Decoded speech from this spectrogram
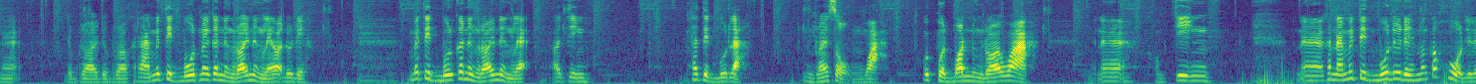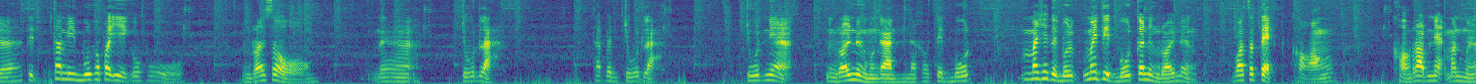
นะเดบรอยเดบรอยขนาดไม่ติดบูทไม่ก็หนึ่งร้อยหนึ่งแล้วดูดิไม่ติดบูทก็หนึ่งร้อยหนึ่งแหละเอาจริง ถ้าติดบูทล่ะหนึ่งร้อยสองว่ะอุ้ยเปิดบอลหนึ่งร้อยว่ะ นะฮะของจริงนะขนาดไม่ติดบูทดูดิมันก็โหดอยู่เลยนะติดถ้ามีบูทเข้าไปอีก โอ้โหหนึ่งร้อยสองนะฮะจูดล่ะ ถ้าเป็นจูดล่ะ จูดเนี่ยหนึ่งร้อยหนึ่งเหมือนกันนะเขาติดบูทไม่ใช่ติดบูทไม่ติดบูทก็หนึ่งร้อยหนึ่งว่าสเต็ปของของรอบเนี่ยมันเหมือน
